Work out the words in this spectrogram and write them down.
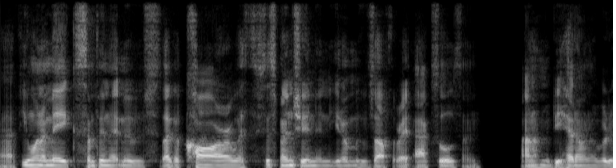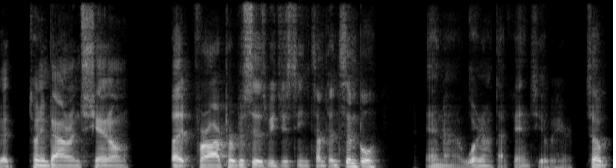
Uh, if you want to make something that moves like a car with suspension and you know moves off the right axles, and i'm going to be head on over to Tony Bowron's channel. But for our purposes, we just need something simple, and uh, we're not that fancy over here. So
